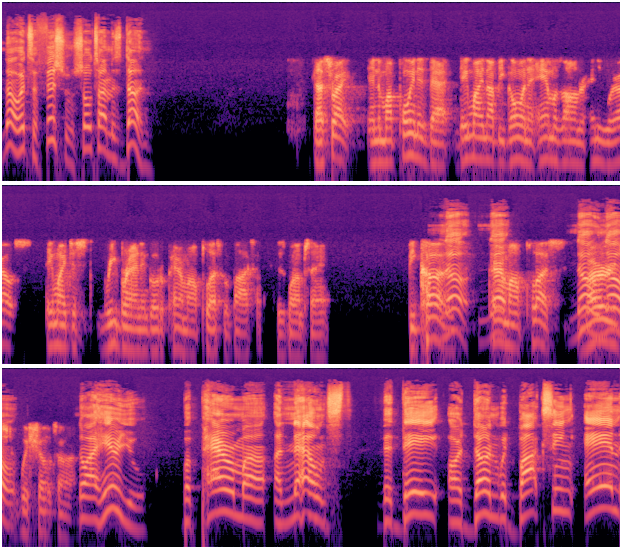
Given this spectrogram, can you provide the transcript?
No, it's official. Showtime is done. That's right. And my point is that they might not be going to Amazon or anywhere else. They might just rebrand and go to Paramount Plus for boxing. Is what I'm saying. Because No, no. Paramount Plus No, merged no. with Showtime. No, I hear you. But Paramount announced that they are done with boxing and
